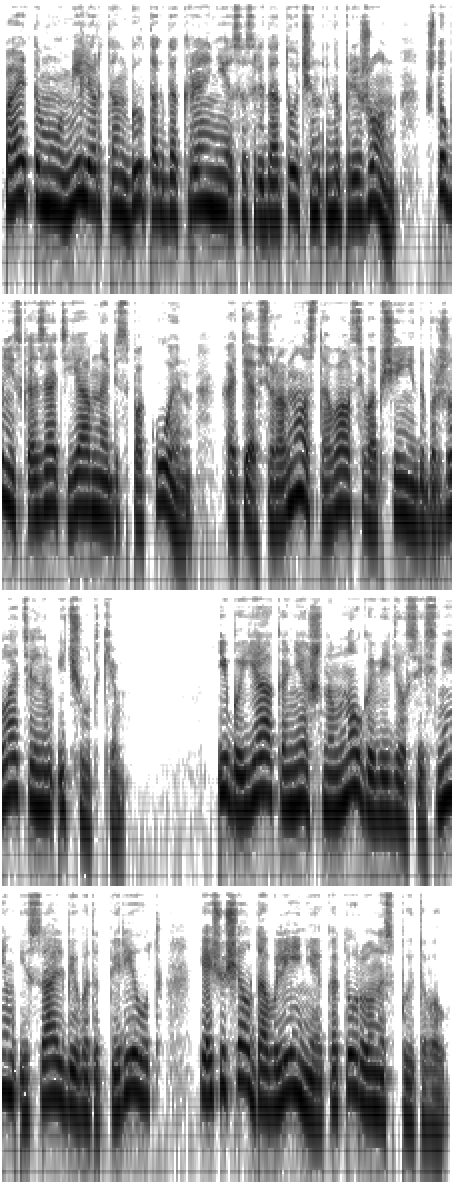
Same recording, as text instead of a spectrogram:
Поэтому Миллертон был тогда крайне сосредоточен и напряжен, чтобы не сказать явно обеспокоен, хотя все равно оставался в общении доброжелательным и чутким. Ибо я, конечно, много виделся с ним и с Альби в этот период и ощущал давление, которое он испытывал.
